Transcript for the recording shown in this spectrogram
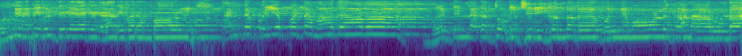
പുണ്യനബി വീട്ടിലേക്ക് കയറി വരുമ്പോൾ പ്രിയപ്പെട്ട മാതാവ് വീട്ടിന്റെ അകത്ത് ഒളിച്ചിരിക്കുന്നത് കുഞ്ഞുമോൾ കാണാറുണ്ട്.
